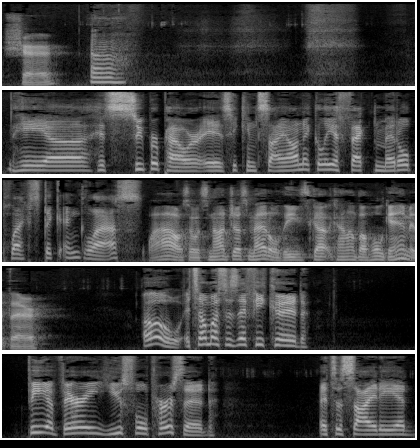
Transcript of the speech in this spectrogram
sure. He uh, his superpower is he can psionically affect metal, plastic, and glass. Wow, so it's not just metal. He's got kind of the whole gamut there. Oh, it's almost as if he could be a very useful person in society and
